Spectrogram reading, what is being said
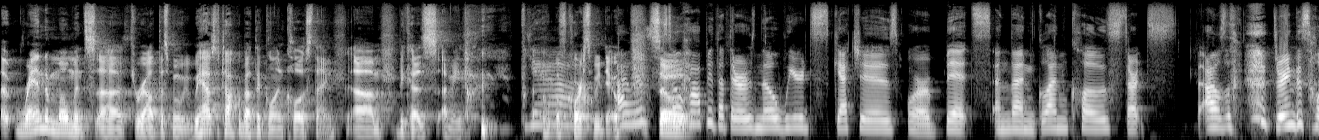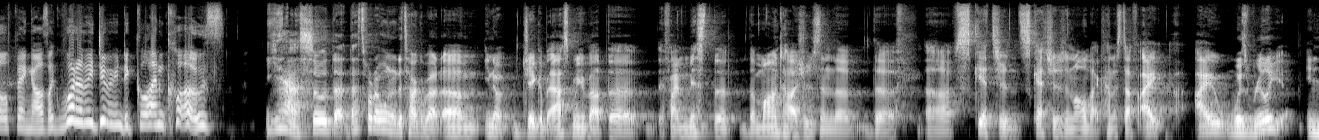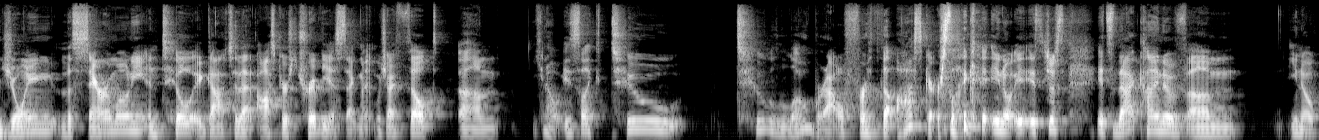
uh, random moments uh, throughout this movie. We have to talk about the Glenn Close thing um, because, I mean, of course we do. I was so, so happy that there was no weird sketches or bits, and then Glenn Close starts. I was during this whole thing. I was like, "What are they doing to Glenn Close?" Yeah, so that, that's what I wanted to talk about. Um, you know, Jacob asked me about the if I missed the the montages and the the uh, skits and sketches and all that kind of stuff. I I was really enjoying the ceremony until it got to that Oscars trivia segment, which I felt um, you know is like too too lowbrow for the Oscars. Like you know, it, it's just it's that kind of um, you know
